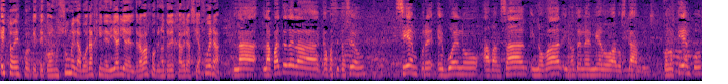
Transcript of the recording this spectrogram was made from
¿Esto es porque te consume la vorágine diaria del trabajo que no te deja ver hacia afuera? La, la parte de la capacitación siempre es bueno avanzar, innovar y no tener miedo a los cambios. Con los tiempos,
